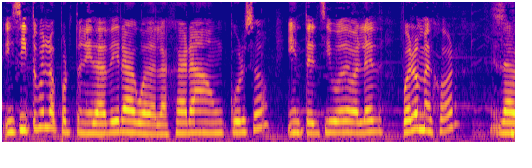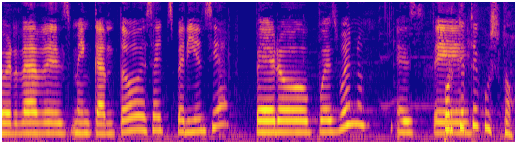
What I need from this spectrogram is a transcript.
Y sí tuve la oportunidad de ir a Guadalajara a un curso intensivo de ballet. Fue lo mejor. La verdad es me encantó esa experiencia, pero pues bueno, este ¿Por qué te gustó?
